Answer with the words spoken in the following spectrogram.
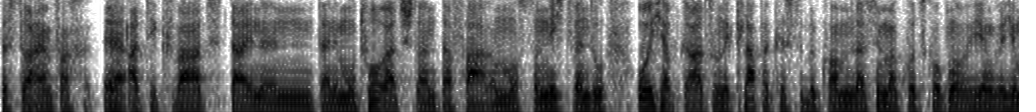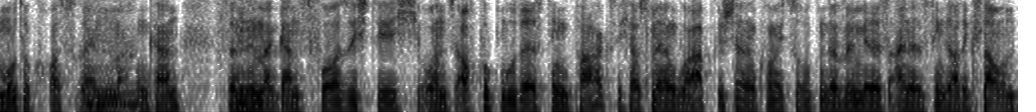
dass du einfach äh, adäquat deinen, deinen Motorradstand da fahren musst und nicht, wenn du, oh, ich habe gerade so eine Klapperkiste bekommen, lass mich mal kurz gucken, ob ich irgendwelche Motocross-Rennen machen kann, sondern immer ganz vorsichtig und auch gucken, wo du das Ding parkst. Ich habe es mir irgendwo abgestellt, dann komme ich zurück und da will mir das eine das Ding gerade klauen.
